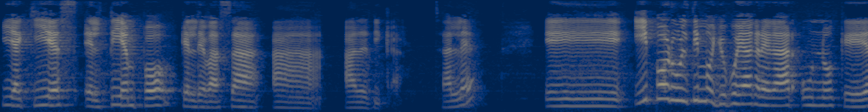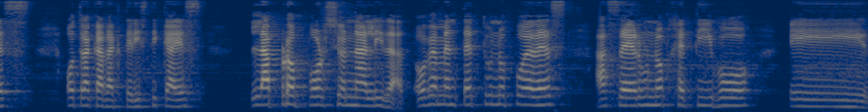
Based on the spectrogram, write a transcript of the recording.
y aquí es el tiempo que le vas a, dedicar, ¿sale? Eh, y por último, yo voy a agregar uno que es, otra característica es la proporcionalidad. Obviamente tú no puedes hacer un objetivo eh,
